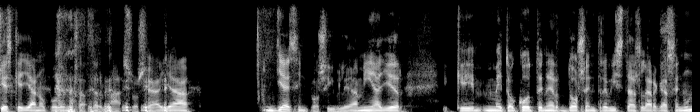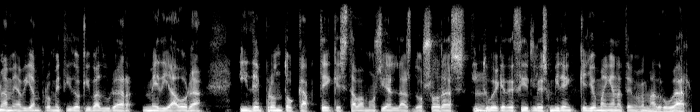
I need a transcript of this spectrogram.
que es que ya no podemos hacer más. O sea, ya, ya es imposible. A mí ayer que me tocó tener dos entrevistas largas. En una me habían prometido que iba a durar media hora y de pronto capté que estábamos ya en las dos horas y mm. tuve que decirles, miren, que yo mañana tengo que madrugar.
